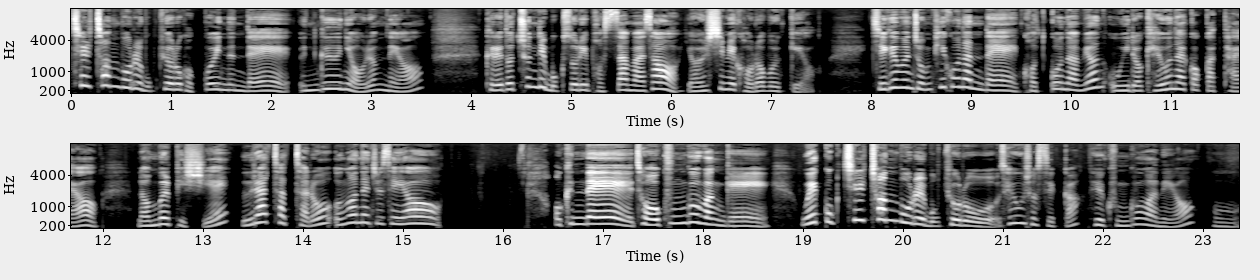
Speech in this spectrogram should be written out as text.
7,000보를 목표로 걷고 있는데 은근히 어렵네요. 그래도 춘디 목소리 벗삼아서 열심히 걸어볼게요. 지금은 좀 피곤한데 걷고 나면 오히려 개운할 것 같아요. 럼블피쉬의 으라차차로 응원해주세요. 어, 근데 저 궁금한 게 왜 꼭 7,000보를 목표로 세우셨을까? 되게 궁금하네요. 어,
